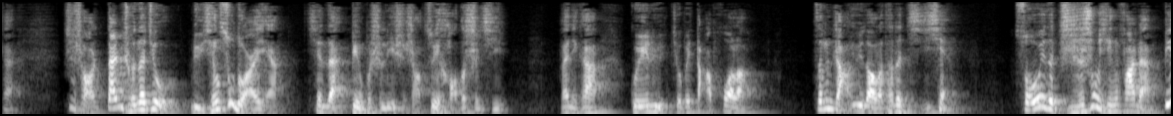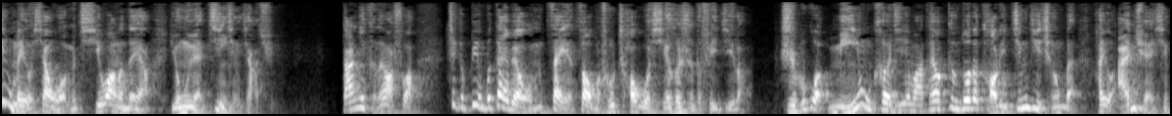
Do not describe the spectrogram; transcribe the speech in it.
哎，至少单纯的就旅行速度而言，现在并不是历史上最好的时期。那你看，规律就被打破了。增长遇到了它的极限，所谓的指数型发展并没有像我们期望的那样永远进行下去。当然，你可能要说，这个并不代表我们再也造不出超过协和式的飞机了。只不过民用客机嘛，它要更多的考虑经济成本还有安全性，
